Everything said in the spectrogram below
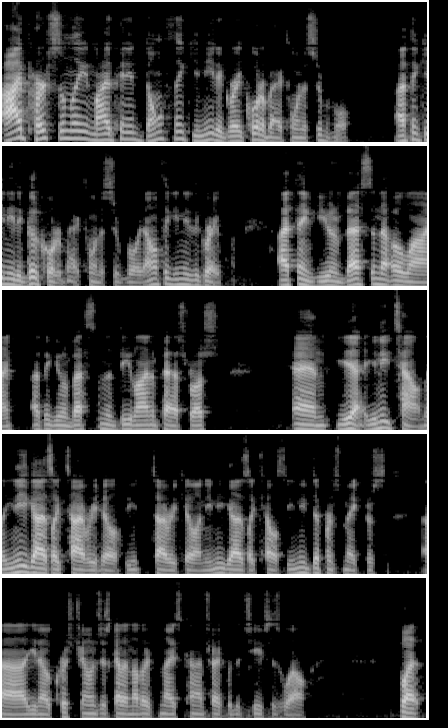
I personally, in my opinion, don't think you need a great quarterback to win a Super Bowl. I think you need a good quarterback to win a Super Bowl. I don't think you need a great one. I think you invest in the O line. I think you invest in the D line and pass rush. And yeah, you need talent. You need guys like Tyree Hill, Tyreek Hill, and you need guys like Kelce. You need difference makers. Uh, you know, Chris Jones just got another nice contract with the Chiefs as well. But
